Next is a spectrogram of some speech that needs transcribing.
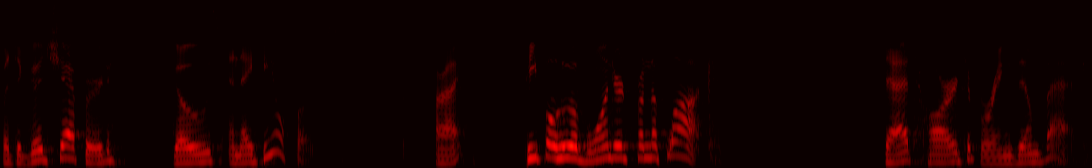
But the Good Shepherd goes and they heal folks. All right? People who have wandered from the flock, that's hard to bring them back.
